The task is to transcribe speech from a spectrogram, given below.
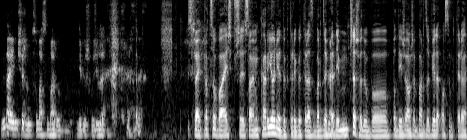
Wydaje mi się, że summa summarum nie wyszło źle. Słuchaj, pracowałeś przy samym Carionie, do którego teraz bardzo Tak. chętnie bym przeszedł, bo podejrzewam, że bardzo wiele osób, które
